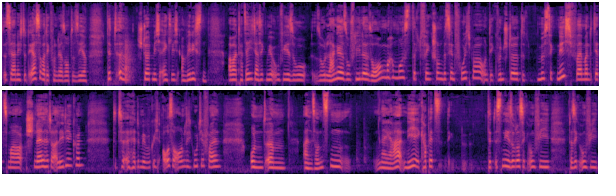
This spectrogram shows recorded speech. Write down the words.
ist ja nicht das Erste, was ich von der Sorte sehe. Das äh, stört mich eigentlich am wenigsten. Aber tatsächlich, dass ich mir irgendwie so, so lange so viele Sorgen machen muss, das ich schon ein bisschen furchtbar. Und ich wünschte, das müsste ich nicht, weil man das jetzt mal schnell hätte erledigen können. Das hätte mir wirklich außerordentlich gut gefallen. Und ähm, ansonsten, naja, nee, ich habe jetzt, das ist nie so, dass ich irgendwie, dass ich irgendwie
